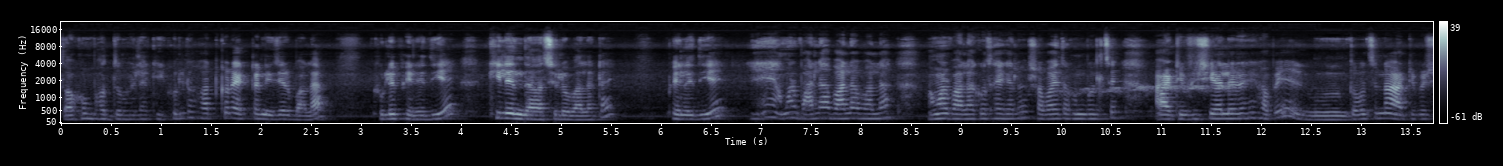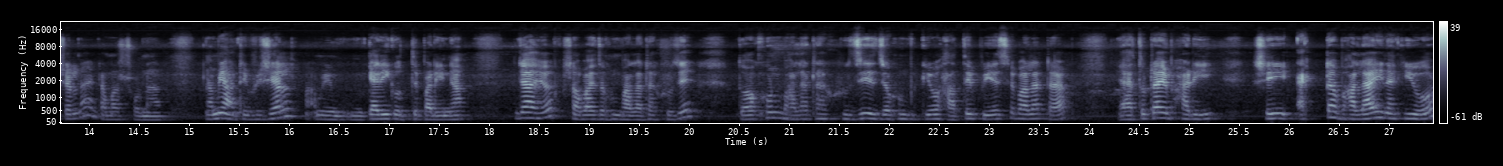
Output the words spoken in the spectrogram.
তখন ভদ্রমহিলা কী করল? হট করে একটা নিজের বালা খুলে ফেলে দিয়ে খিলেন দেওয়া ছিল বালাটায়। ফেলে দিয়ে হ্যাঁ আমার বালা বালা বালা। আমার বালা কোথায় গেল? সবাই তখন বলছে আর্টিফিশিয়ালের হবে। তো বলছে, না আর্টিফিশিয়াল না, এটা আমার সোনা। আমি আর্টিফিশিয়াল আমি ক্যারি করতে পারি না। যাই হোক, সবাই তখন বালাটা খুঁজে, তখন বালাটা খুঁজে যখন কেউ হাতে পেয়েছে বালাটা, এতটাই ভারী, সেই একটা ভালাই নাকি ওর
